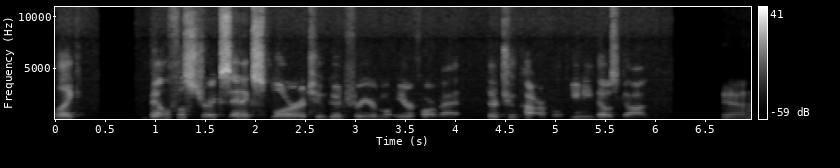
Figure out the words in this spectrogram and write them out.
like Baleful Strix and Explorer are too good for your your format. They're too powerful. You need those gone. Yeah,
